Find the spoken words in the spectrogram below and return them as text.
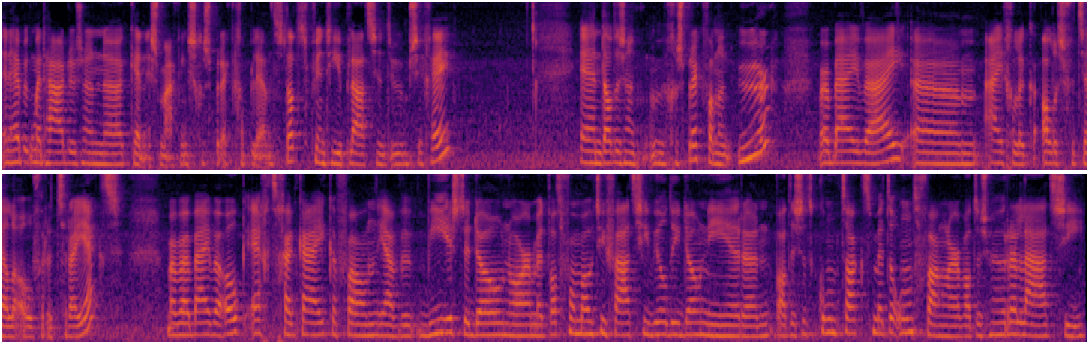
En heb ik met haar dus een kennismakingsgesprek gepland. Dat vindt hier plaats in het UMCG. En dat is een, gesprek van een uur, waarbij wij um, eigenlijk alles vertellen over het traject. Maar waarbij we ook echt gaan kijken van ja, wie is de donor, met wat voor motivatie wil die doneren, wat is het contact met de ontvanger, wat is hun relatie.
